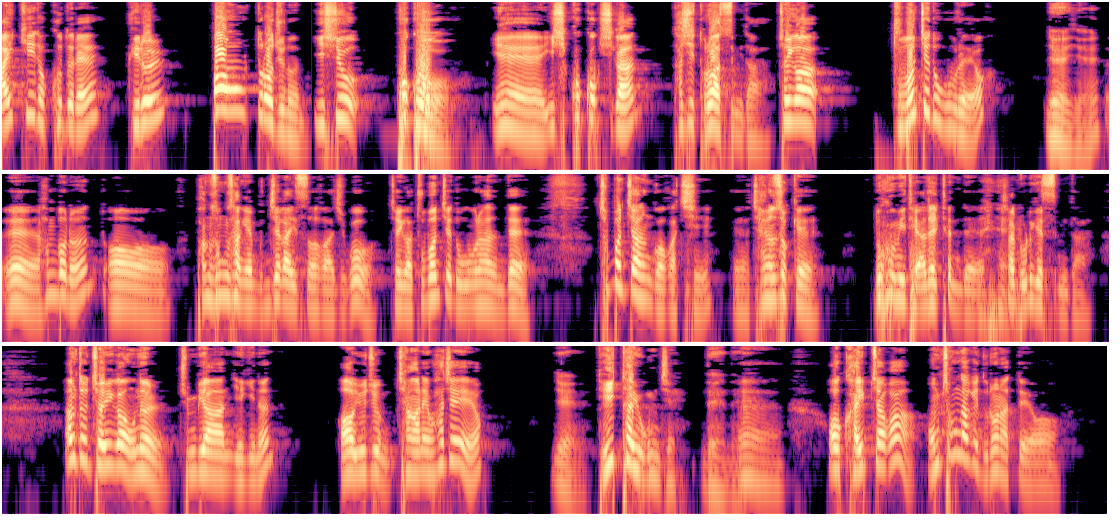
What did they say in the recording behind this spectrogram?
IT 덕후들의 귀를 뻥 뚫어주는 이슈 코코. 예, 이슈 콕콕 시간 다시 돌아왔습니다. 저희가 두 번째 녹음을 해요. 예, 예. 예, 한 번은 어 방송상에 문제가 있어가지고 저희가 두 번째 녹음을 하는데 첫 번째 하는 것 같이 예, 자연스럽게 녹음이 돼야 될 텐데 잘 모르겠습니다. 아무튼 저희가 오늘 준비한 얘기는 어, 요즘 장안의 화제예요. 예. 데이터 요금제. 네네. 예. 어, 가입자가 엄청나게 늘어났대요.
